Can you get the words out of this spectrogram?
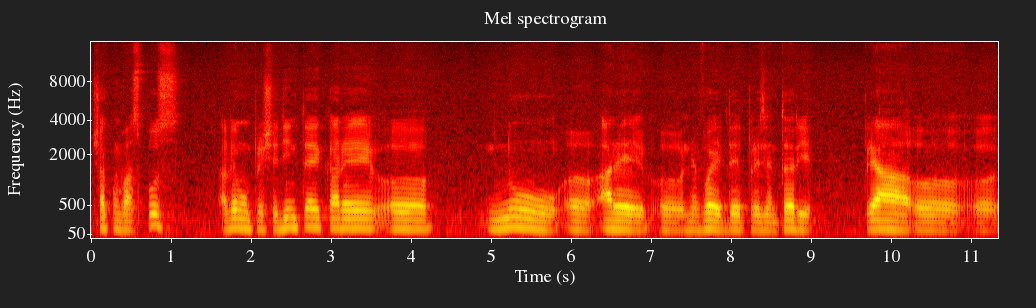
Așa cum v-am spus, avem un președinte care uh, nu uh, are uh, nevoie de prezentări prea uh, uh,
